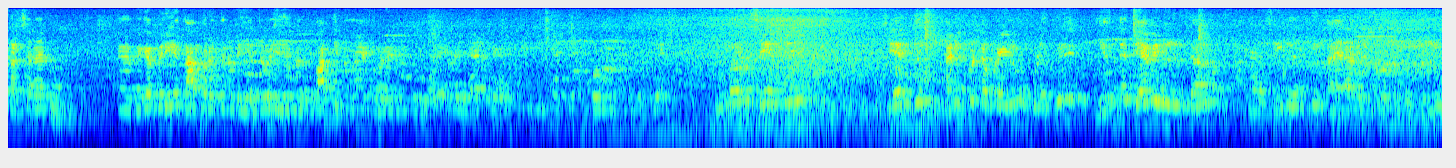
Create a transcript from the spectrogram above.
ட்ரெஷரர் மிகப்பெரிய தாம்பரத்தினுடைய தொழிலதிபர் பார்த்திங்கன்னா எங்களுடைய உங்களோடு சேர்ந்து சேர்ந்து தனிப்பட்ட முறையிலும் உங்களுக்கு எந்த தேவைகள் இருந்தாலும் நாங்கள் செய்வதற்கு தயாராக இருக்கிறோம் சொல்லி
